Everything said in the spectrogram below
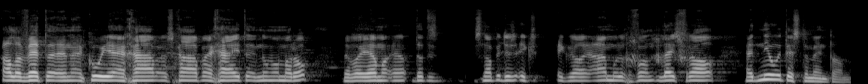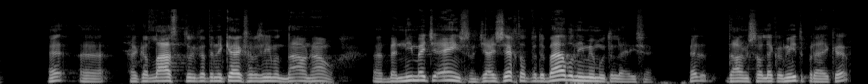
alle wetten en, en koeien en gaven, schapen en geiten en noem maar, maar op. Dan wil je helemaal, dat is, snap je? Dus ik, ik wil je aanmoedigen van, lees vooral het Nieuwe Testament dan. Hè? ik had laatst, toen ik dat in de kerk zag, was iemand, nou, nou, ik ben het niet met je eens, want jij zegt dat we de Bijbel niet meer moeten lezen. daarom is het zo lekker om hier te preken.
